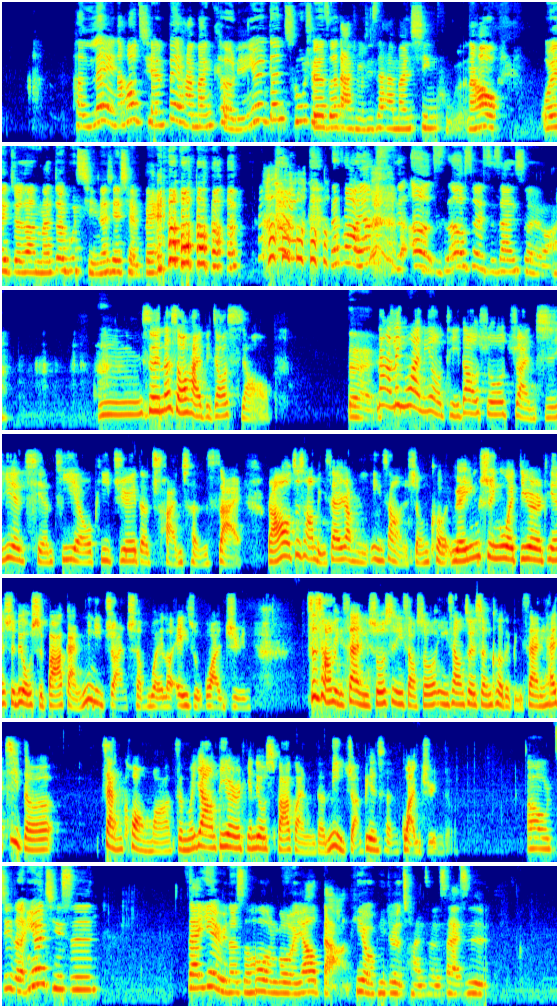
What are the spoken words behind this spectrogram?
很累？然后前辈还蛮可怜，因为跟初学者打球其实还蛮辛苦的。然后我也觉得蛮对不起那些前辈。那时候好像十二、十二岁、十三岁吧。嗯，所以那时候还比较小。对。那另外，你有提到说转职业前 TLPGA 的传承赛，然后这场比赛让你印象很深刻，原因是因为第二天是六十八杆逆转成为了 A 组冠军。这场比赛你说是你小时候印象最深刻的比赛，你还记得？战况吗？怎么样？第二天六十八馆的逆转变成冠军的。哦，我记得，因为其实，在业余的时候，如果要打 TOP 就是传承赛，是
